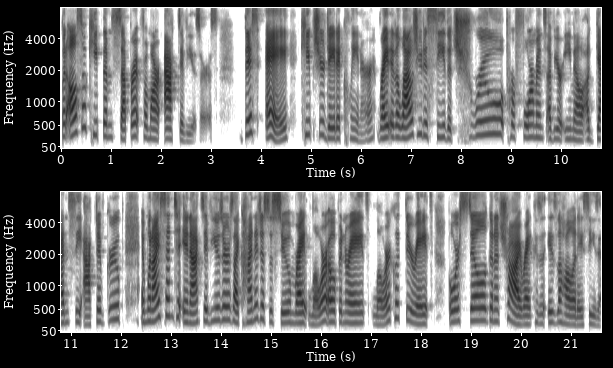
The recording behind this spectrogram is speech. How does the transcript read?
but also keep them separate from our active users. This A keeps your data cleaner, right? It allows you to see the true performance of your email against the active group. And when I send to inactive users, I kind of just assume, right, lower open rates, lower click through rates, but we're still going to try, right? Because it is the holiday season.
